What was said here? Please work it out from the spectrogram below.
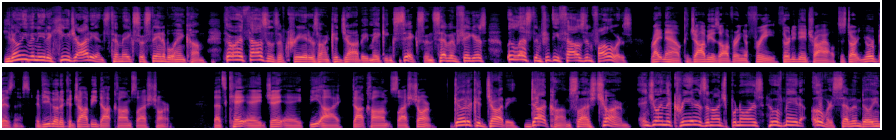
You don't even need a huge audience to make sustainable income. There are thousands of creators on Kajabi making six and seven figures with less than 50,000 followers. Right now, Kajabi is offering a free 30-day trial to start your business if you go to kajabi.com slash charm. That's K-A-J-A-B-I dot com slash charm. Go to kajabi.com slash charm and join the creators and entrepreneurs who have made over $7 billion.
